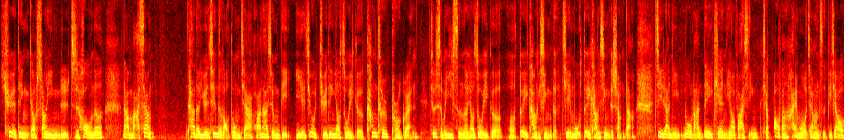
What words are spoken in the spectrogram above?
确定要上映日之后呢，那马上。他的原先的老东家华纳兄弟也就决定要做一个 counter program，就是什么意思呢？要做一个呃对抗性的节目，对抗性的上档。既然你诺兰那一天你要发行像《奥本海默》这样子比较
